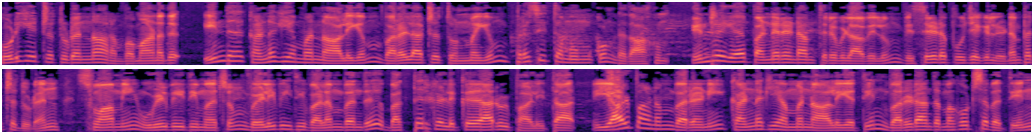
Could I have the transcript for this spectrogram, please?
கொடியேற்றத்துடன் ஆரம்பமானது. இந்த கண்ணகி அம்மன் ஆலயம் வரலாற்று தொன்மையும் பிரசித்தமும் கொண்டதாகும். இன்றைய பன்னிரெண்டாம் திருவிழாவிலும் விசேட பூஜைகள் இடம்பெற்றதுடன் சுவாமி உள்வீதி மற்றும் வெளிவீதி வலம் வந்து பக்தர்களுக்கு அருள் பாலித்தார். யாழ்ப்பாணம் வரணி கண்ணகி அம்மன் ஆலயத்தின் வருடாந்த மகோற்சவத்தின்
